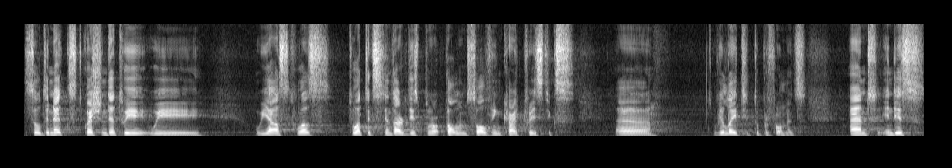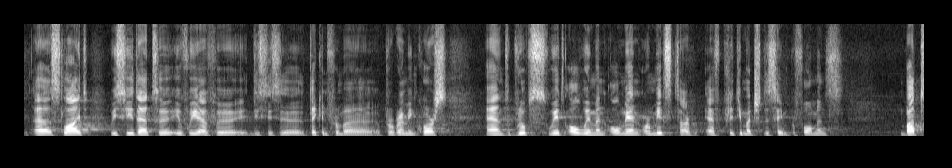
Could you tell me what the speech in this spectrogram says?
so the next question that we, we, we asked was, to what extent are these problem-solving characteristics uh, related to performance? And in this uh, slide, we see that uh, if we have, uh, this is uh, taken from a programming course, and groups with all women, all men, or mixed are, have pretty much the same performance. But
